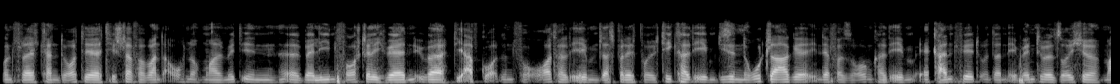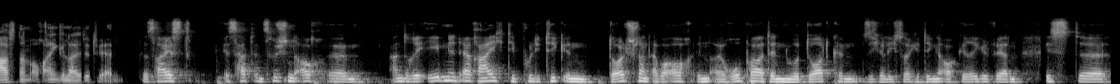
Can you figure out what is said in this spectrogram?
und vielleicht kann dort der Tischlerverband auch nochmal mit in äh, Berlin vorstellig werden über die Abgeordneten vor Ort halt eben, dass bei der Politik halt eben diese Notlage in der Versorgung halt eben erkannt wird und dann eventuell solche Maßnahmen auch eingeleitet werden werden. Das heißt, es hat inzwischen auch ähm, andere Ebenen erreicht, die Politik in Deutschland, aber auch in Europa, denn nur dort können sicherlich solche Dinge auch geregelt werden, ist äh,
